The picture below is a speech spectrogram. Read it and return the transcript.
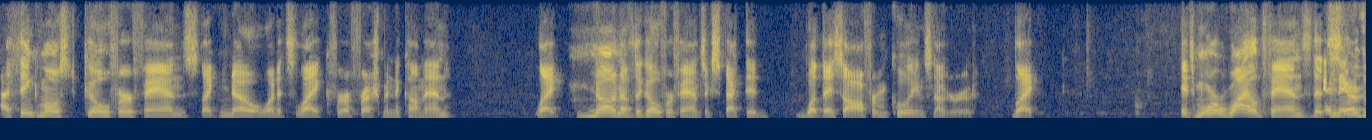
I think most Gopher fans like know what it's like for a freshman to come in. Like none of the Gopher fans expected what they saw from Cooley and Snuggerud. Like, it's more Wild fans that And there's-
